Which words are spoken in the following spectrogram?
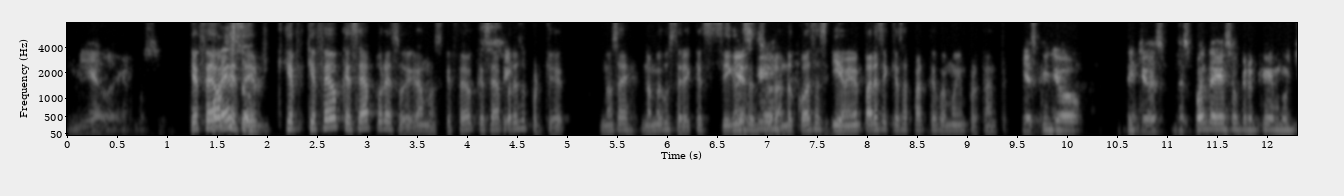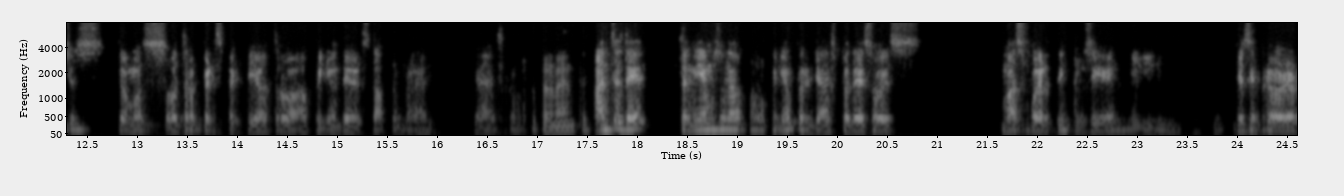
miedo, digamos. Qué feo Por que se, qué, qué feo que sea por eso, digamos, qué feo que sea por Sí. eso, porque, no sé, no me gustaría que sigan es que- censurando cosas, y a mí me parece que esa parte fue muy importante. Y es que yo, yo des- después de eso creo que muchos tenemos otra perspectiva, otra opinión de Verstappen, ¿verdad? Ya es como- Totalmente. Antes de teníamos una opinión, pero ya después de eso es más fuerte inclusive y yo siempre voy a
